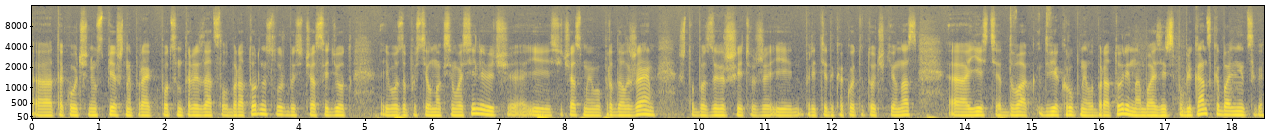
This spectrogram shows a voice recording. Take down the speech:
э, такой очень успешный проект по централизации лабораторной службы сейчас идет его запустил Максим Васильевич, и сейчас мы его продолжаем, чтобы завершить уже и прийти до какой-то точки. У нас э, есть два, две крупные лаборатории на базе Республиканской больницы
